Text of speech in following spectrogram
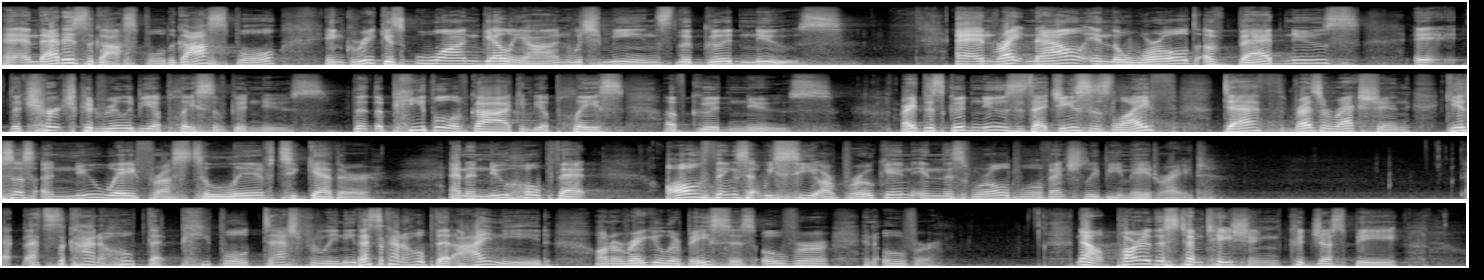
And that is the gospel. The gospel in Greek is euangelion, which means the good news. And right now, in the world of bad news, it, the church could really be a place of good news. The, the people of God can be a place of good news. Right? This good news is that Jesus' life, death, resurrection gives us a new way for us to live together and a new hope that all things that we see are broken in this world will eventually be made right. That's the kind of hope that people desperately need. That's the kind of hope that I need on a regular basis over and over. Now, part of this temptation could just be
